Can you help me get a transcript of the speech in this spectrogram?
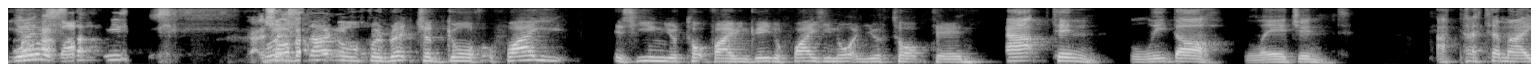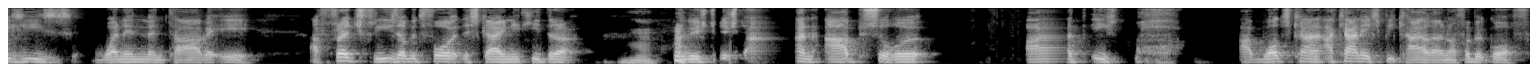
you know Let's what start- Barry's- It's all Let's about- start off with Richard Gough. Why is he in your top five in Grado? Why is he not in your top ten? captain, leader, legend, epitomises winning mentality. A fridge freezer would fall at the sky and he'd heater hmm. it. He was just an absolute. I, he's, I, words can't I can't speak highly enough about Gough.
